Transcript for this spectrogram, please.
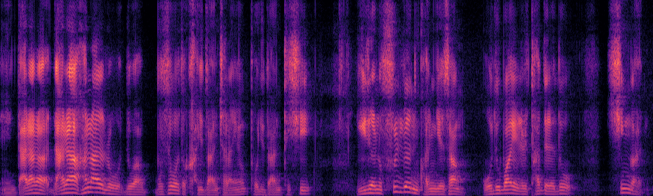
예, 나라 나라 하나로 누가 무서워서 가지도 않잖아요. 보지도 않듯이 이런 훈련 관계상 오토바이를 타더라도 신간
